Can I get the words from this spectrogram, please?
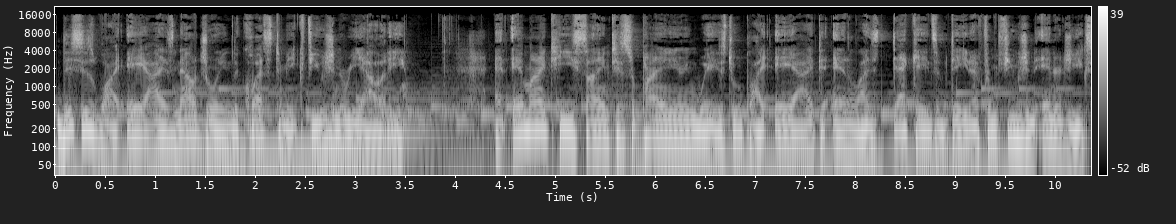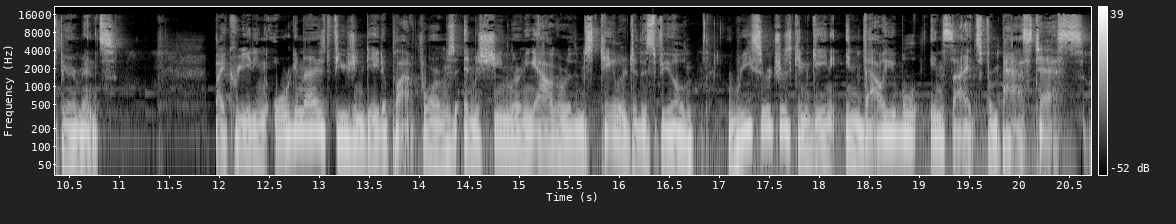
This is why AI is now joining the quest to make fusion a reality. At MIT, scientists are pioneering ways to apply AI to analyze decades of data from fusion energy experiments. By creating organized fusion data platforms and machine learning algorithms tailored to this field, researchers can gain invaluable insights from past tests.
